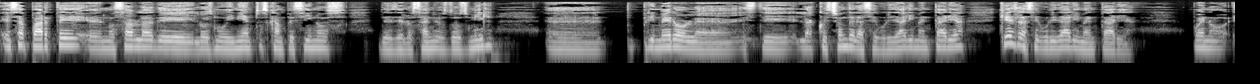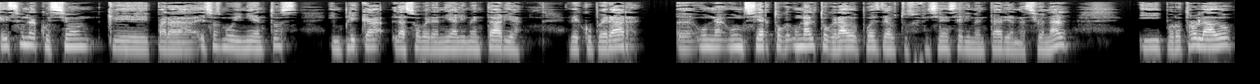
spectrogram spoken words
esa parte eh, nos habla de los movimientos campesinos desde los años 2000. Eh, primero, la, este, la cuestión de la seguridad alimentaria. ¿Qué es la seguridad alimentaria? Bueno, es una cuestión que para esos movimientos implica la soberanía alimentaria, recuperar eh, una, un cierto, un alto grado pues de autosuficiencia alimentaria nacional y por otro lado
